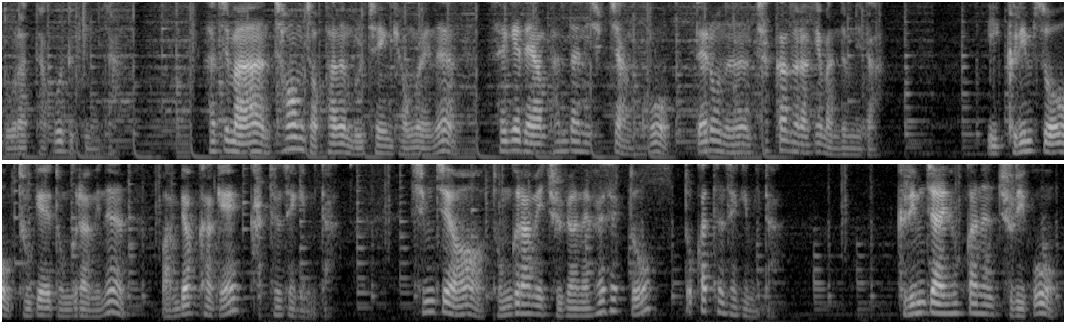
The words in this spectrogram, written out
노랗다고 느낍니다. 하지만 처음 접하는 물체인 경우에는 색에 대한 판단이 쉽지 않고 때로는 착각을 하게 만듭니다. 이 그림 속 두 개의 동그라미는 완벽하게 같은 색입니다. 심지어 동그라미 주변의 회색도 똑같은 색입니다. 그림자의 효과는 줄이고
